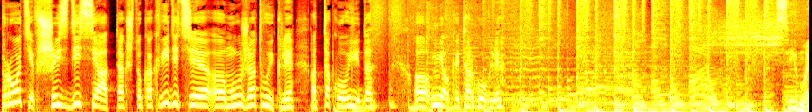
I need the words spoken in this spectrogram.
против 60%. Так что, как видите, а, мы уже отвыкли от такого вида мелкой торговли. Тема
